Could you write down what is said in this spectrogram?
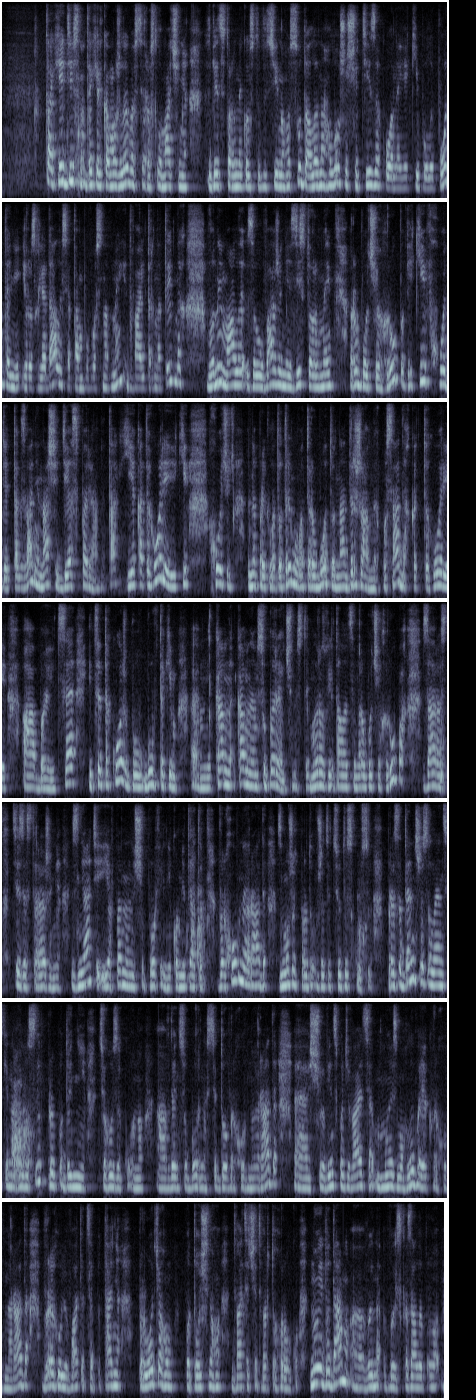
Так, є дійсно декілька можливостей розтлумачення від сторони Конституційного суду, але наголошую, що ті закони, які були подані і розглядалися, там був основний два альтернативних. Вони мали зауваження зі сторони робочих груп, в які входять так звані наші діаспоряни. Так є категорії, які хочуть, наприклад, отримувати роботу на державних посадах категорії А, Б і С. І це також був, був таким ем, каменем суперечності. Ми розглядали це на робочих групах. Зараз ці застереження зняті, і я впевнена, що профільні комітети Верховної Ради зможуть продовжити цю дискусію. Президент же Зеленський наголосив при поданні цього закону в День Соборності до Верховної Ради, е, що він сподівається, ми змогли би як Верховна Рада врегулювати це питання протягом поточного 24-го року. Ну і додам, е, ви ви сказали про.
